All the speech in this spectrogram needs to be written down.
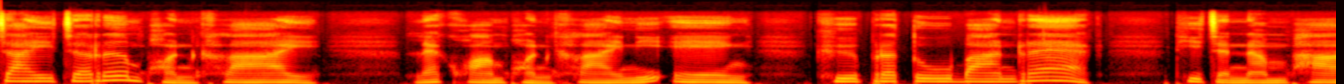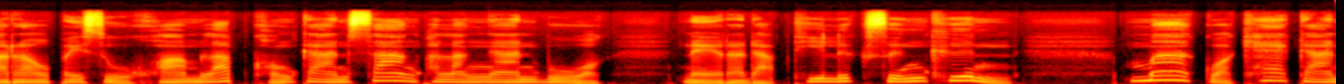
ใจจะเริ่มผ่อนคลาย และความผ่อนคลายนี้เอง คือประตูบานแรกที่จะนำพาเราไปสู่ความลับของการสร้างพลังงานบวก ในระดับที่ลึกซึ้งขึ้น มากกว่าแค่การ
